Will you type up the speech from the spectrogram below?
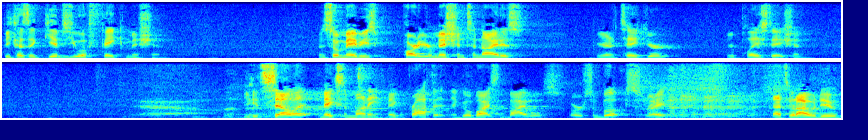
because it gives you a fake mission. And so maybe part of your mission tonight is you're going to take your, your PlayStation you could sell it, make some money, make a profit, and go buy some Bibles or some books, right? That's what I would do.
